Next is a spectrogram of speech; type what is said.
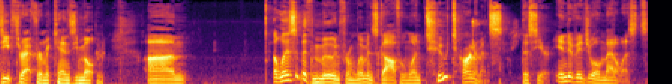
deep threat for McKenzie Milton. Um, Elizabeth Moon from women's golf, who won two tournaments this year, individual medalists.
